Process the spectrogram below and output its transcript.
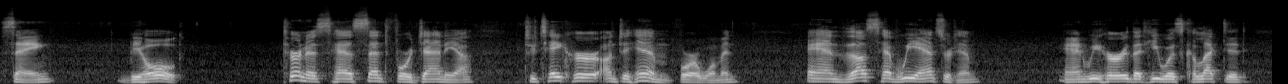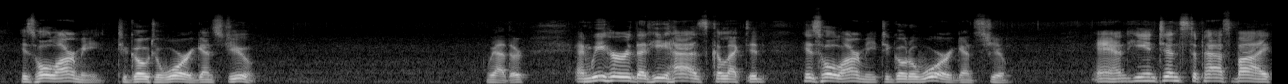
saying, Behold, Turnus has sent for Jania to take her unto him for a woman, and thus have we answered him. And we heard that he was collected his whole army to go to war against you. Rather, and we heard that he has collected his whole army to go to war against you. and he intends to pass by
